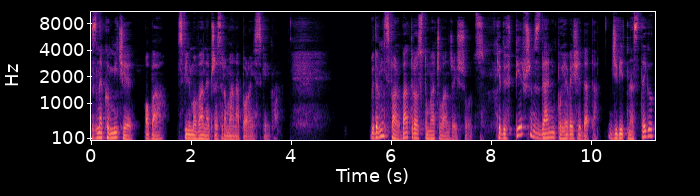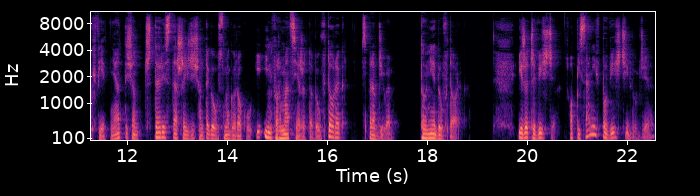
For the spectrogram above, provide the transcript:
Znakomicie oba sfilmowane przez Romana Polańskiego. Wydawnictwo Albatros tłumaczył Andrzej Schulz. Kiedy w pierwszym zdaniu pojawia się data 19 kwietnia 1468 roku i informacja, że to był wtorek, Sprawdziłem. To nie był wtorek. I rzeczywiście, opisani w powieści ludzie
